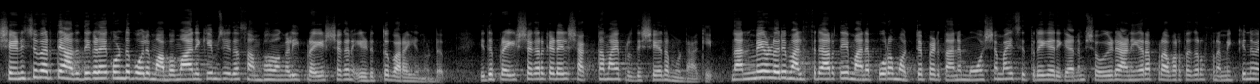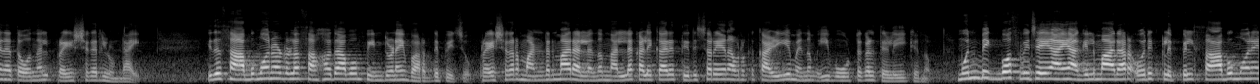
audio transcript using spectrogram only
ക്ഷണിച്ചു വരുത്തിയ അതിഥികളെ കൊണ്ട് പോലും അപമാനിക്കുകയും ചെയ്ത സംഭവങ്ങൾ ഈ പ്രേക്ഷകൻ എടുത്തു പറയുന്നുണ്ട്. ഇത് പ്രേക്ഷകർക്കിടയിൽ ശക്തമായ പ്രതിഷേധമുണ്ടാക്കി. നന്മയുള്ള ഒരു മത്സരാർത്ഥിയെ മനഃപൂർവം ഒറ്റപ്പെടുത്താനും മോശമായി ചിത്രീകരിക്കാനും ഷോയുടെ അണിയറ പ്രവർത്തകർ ശ്രമിക്കുന്നുവെന്ന തോന്നൽ പ്രേക്ഷകരിലുണ്ടായി. ഇത് സാബുമോനോടുള്ള സഹതാപവും പിന്തുണയും വർദ്ധിപ്പിച്ചു. പ്രേക്ഷകർ മണ്ടന്മാരല്ലെന്നും നല്ല കളിക്കാരെ തിരിച്ചറിയാൻ അവർക്ക് കഴിയുമെന്നും ഈ വോട്ടുകൾ തെളിയിക്കുന്നു. മുൻ ബിഗ് ബോസ് വിജയായ അഖിൽമാരാർ ഒരു ക്ലിപ്പിൽ സാബുമോനെ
